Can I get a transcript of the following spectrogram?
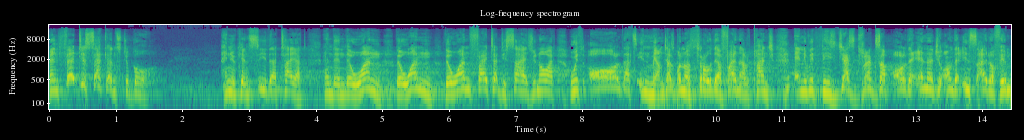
And 30 seconds to go and you can see they're tired. And then the one the one the one fighter decides you know what? With all that's in me i'm just going to throw the final punch. And with this just drags up all the energy on the inside of him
